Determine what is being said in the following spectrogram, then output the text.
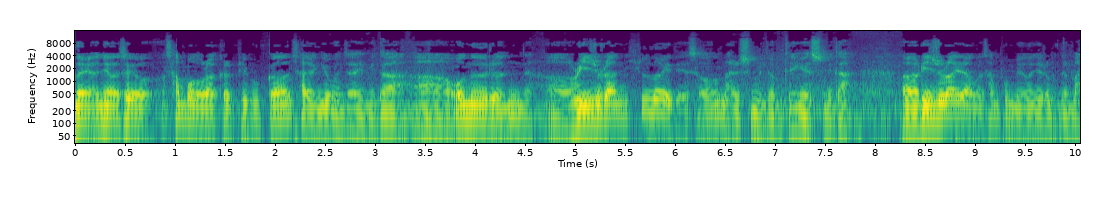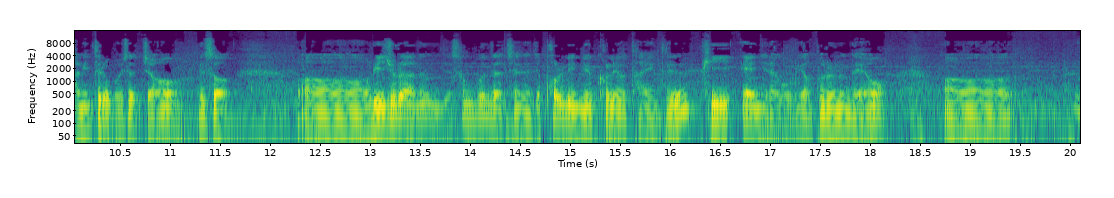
네, 안녕하세요. 3번 오라클 피부과 차영기 원장입니다. 아, 오늘은 어, 리쥬란 힐러에 대해서 말씀을 좀 드리겠습니다. 어, 리쥬란이라는 상품명은 여러분들 많이 들어보셨죠? 그래서 어, 리쥬란은 이제 성분 자체는 이제 폴리뉴클레오타이드 PN이라고 우리가 부르는데요. 어,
